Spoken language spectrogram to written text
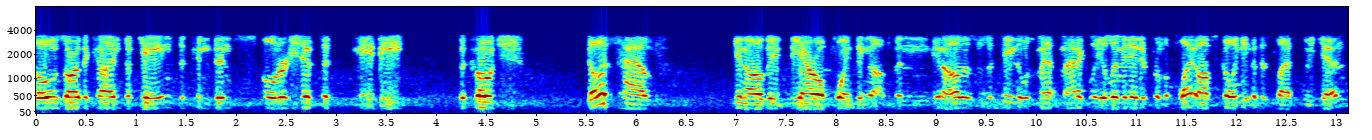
those are the kinds of games that convince ownership that maybe the coach does have, you know, the, the arrow pointing up. And, you know, this was a team that was mathematically eliminated from the playoffs going into this last weekend.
